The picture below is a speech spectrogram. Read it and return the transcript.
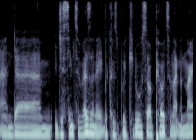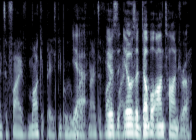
and um, it just seemed to resonate because we could also appeal to like the nine to five marketplace people who Yeah. work nine to five. It was right? it was a double entendre,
